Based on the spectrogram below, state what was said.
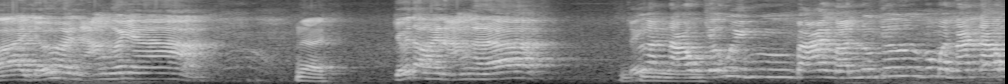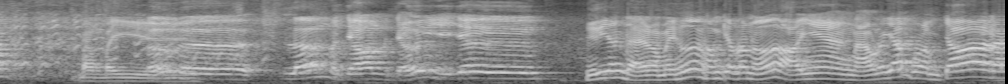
ơi chửi hơi nặng nữa nha. Này chửi tao hơi nặng rồi đó. Chửi anh đâu? Chửi nguyên ba mình luôn chứ có mình anh đâu? Bằng bay tưởng ờ, lớn mà cho mà chửi vậy chứ như vấn đề là mày hứa không cho tao nữa rồi nha Thằng nào nó dốc nó làm chó đó.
